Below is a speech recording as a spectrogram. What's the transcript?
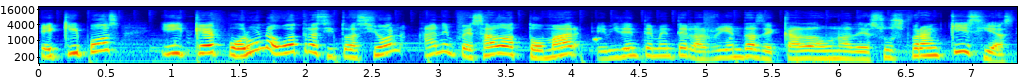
equipos y que por una u otra situación han empezado a tomar evidentemente las riendas de cada una de sus franquicias.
